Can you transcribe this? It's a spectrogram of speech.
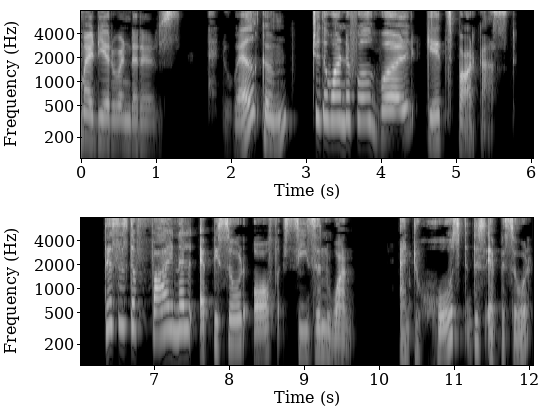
My dear wanderers, and welcome to the Wonderful World Kids podcast. This is the final episode of season 1, and to host this episode,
